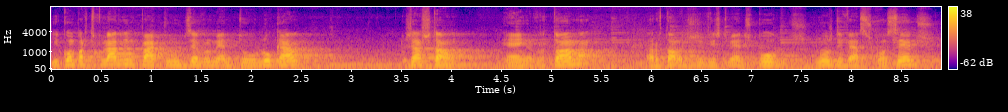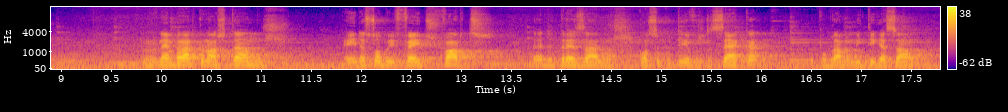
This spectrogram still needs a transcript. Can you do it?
e com particular impacto no desenvolvimento local, já estão em retoma, a retoma dos investimentos públicos nos diversos conselhos. Relembrar que nós estamos ainda sob efeitos fortes eh, de três anos consecutivos de seca, o programa de mitigação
